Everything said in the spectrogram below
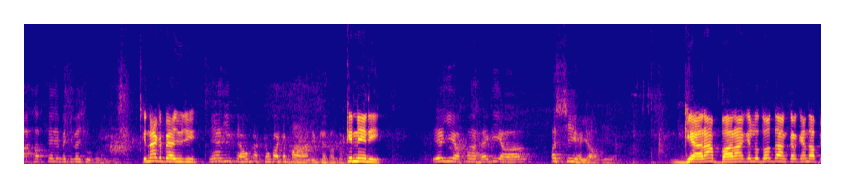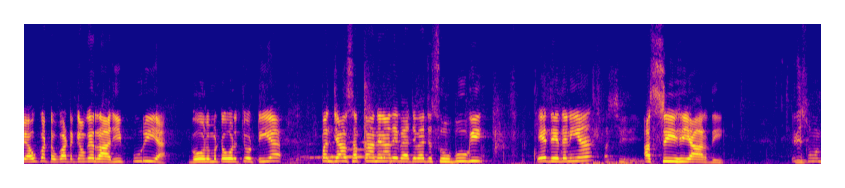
ਬਸ ਹਫ਼ਤੇ ਦੇ ਵਿੱਚ ਵਿੱਚ ਸ਼ੁਕੂ ਜੀ ਕਿੰਨਾ ਕੁ ਪਿਆ ਜੂ ਜੀ? ਇਹ ਜੀ ਪਿਆਉ ਘੱਟੋ ਘੱਟ 12 ਲੀਟਰ ਦੁੱਧ ਕਿੰਨੇ ਦੀ? ਇਹ ਜੀ ਆਪਾਂ ਹੈਗੀ ਆ 80000 ਦੀ ਆ। 11 12 ਕਿਲੋ ਦੁੱਧ ਅੰਕਲ ਕਹਿੰਦਾ ਪਿਆਊ ਘੱਟੋ ਘੱਟ ਕਿਉਂਕਿ ਰਾਜੀ ਪੂਰੀ ਹੈ ਗੋਲ ਮਟੋਲ ਝੋਟੀ ਹੈ ਪੰਜਾਂ ਸੱਤਾਂ ਦਿਨਾਂ ਦੇ ਵਿੱਚ ਵਿੱਚ ਸੂਪੂਗੀ ਇਹ ਦੇ ਦੇਣੀ ਆ 80 ਦੀ। 80000 ਦੀ। ਇਹਦੀ ਸੂਨ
